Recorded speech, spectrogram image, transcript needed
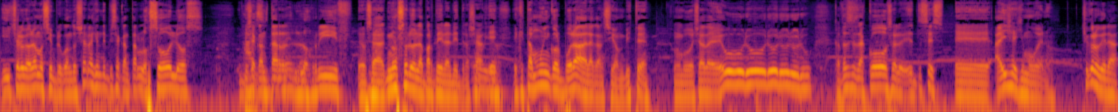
Y yo lo que hablamos siempre, cuando ya la gente empieza a cantar los solos, empieza Ah, a cantar los riffs, o sea, no solo la parte de la letra, ya es que está muy incorporada la canción, ¿viste? Como que ya está de urururururu, cantás esas cosas, entonces eh, ahí ya dijimos, bueno, yo creo que era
